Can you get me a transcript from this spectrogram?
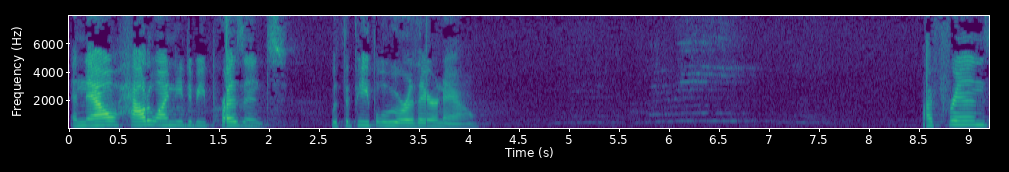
And now, how do I need to be present with the people who are there now? My friends,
